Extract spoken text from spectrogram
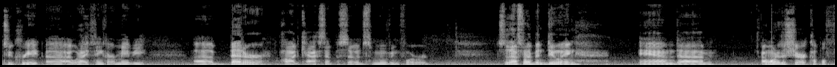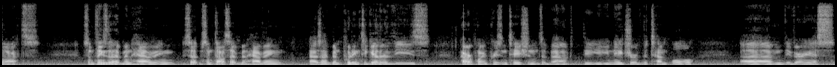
to create uh, what I think are maybe uh, better podcast episodes moving forward. So that's what I've been doing, and um, I wanted to share a couple thoughts some things that I've been having, some thoughts I've been having as I've been putting together these PowerPoint presentations about the nature of the temple, um, the various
